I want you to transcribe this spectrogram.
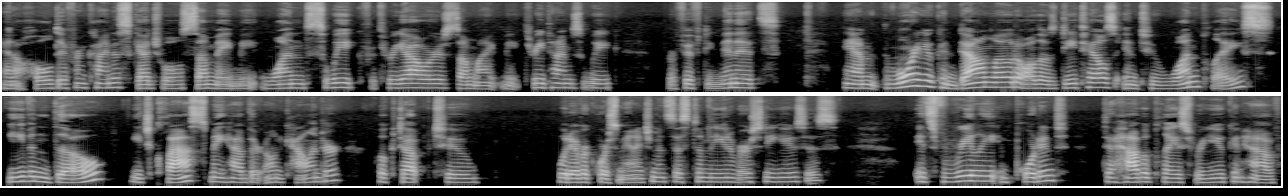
and a whole different kind of schedule. Some may meet once a week for three hours, some might meet three times a week for 50 minutes. And the more you can download all those details into one place, even though each class may have their own calendar hooked up to whatever course management system the university uses, it's really important to have a place where you can have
